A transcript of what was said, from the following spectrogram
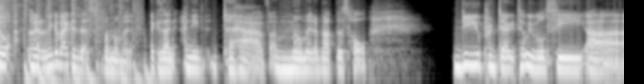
So okay, let me go back to this one moment because I, I need to have a moment about this whole. Do you predict that we will see uh,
